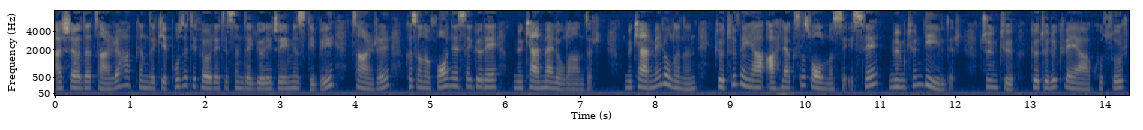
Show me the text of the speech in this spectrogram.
aşağıda Tanrı hakkındaki pozitif öğretisinde göreceğimiz gibi Tanrı Ksenophones'e göre mükemmel olandır. Mükemmel olanın kötü veya ahlaksız olması ise mümkün değildir. Çünkü kötülük veya kusur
